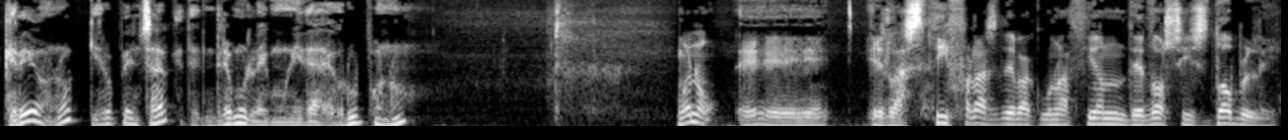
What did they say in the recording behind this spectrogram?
creo, ¿no? Quiero pensar que tendremos la inmunidad de grupo, ¿no? Bueno, eh, eh, las cifras de vacunación de dosis doble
